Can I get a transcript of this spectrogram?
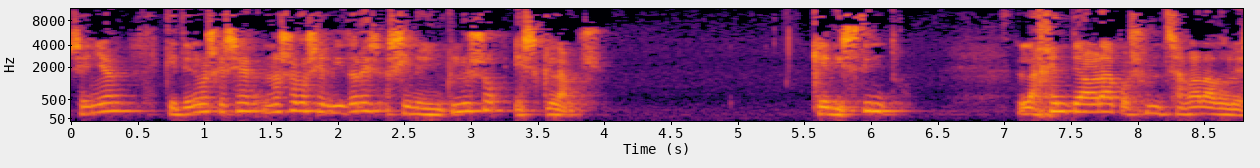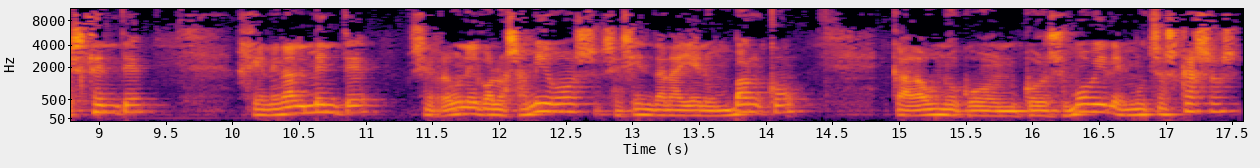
Señor, que tenemos que ser no solo servidores, sino incluso esclavos. Qué distinto. La gente ahora, pues un chaval adolescente, generalmente se reúne con los amigos, se sientan ahí en un banco, cada uno con, con, su móvil en muchos casos,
